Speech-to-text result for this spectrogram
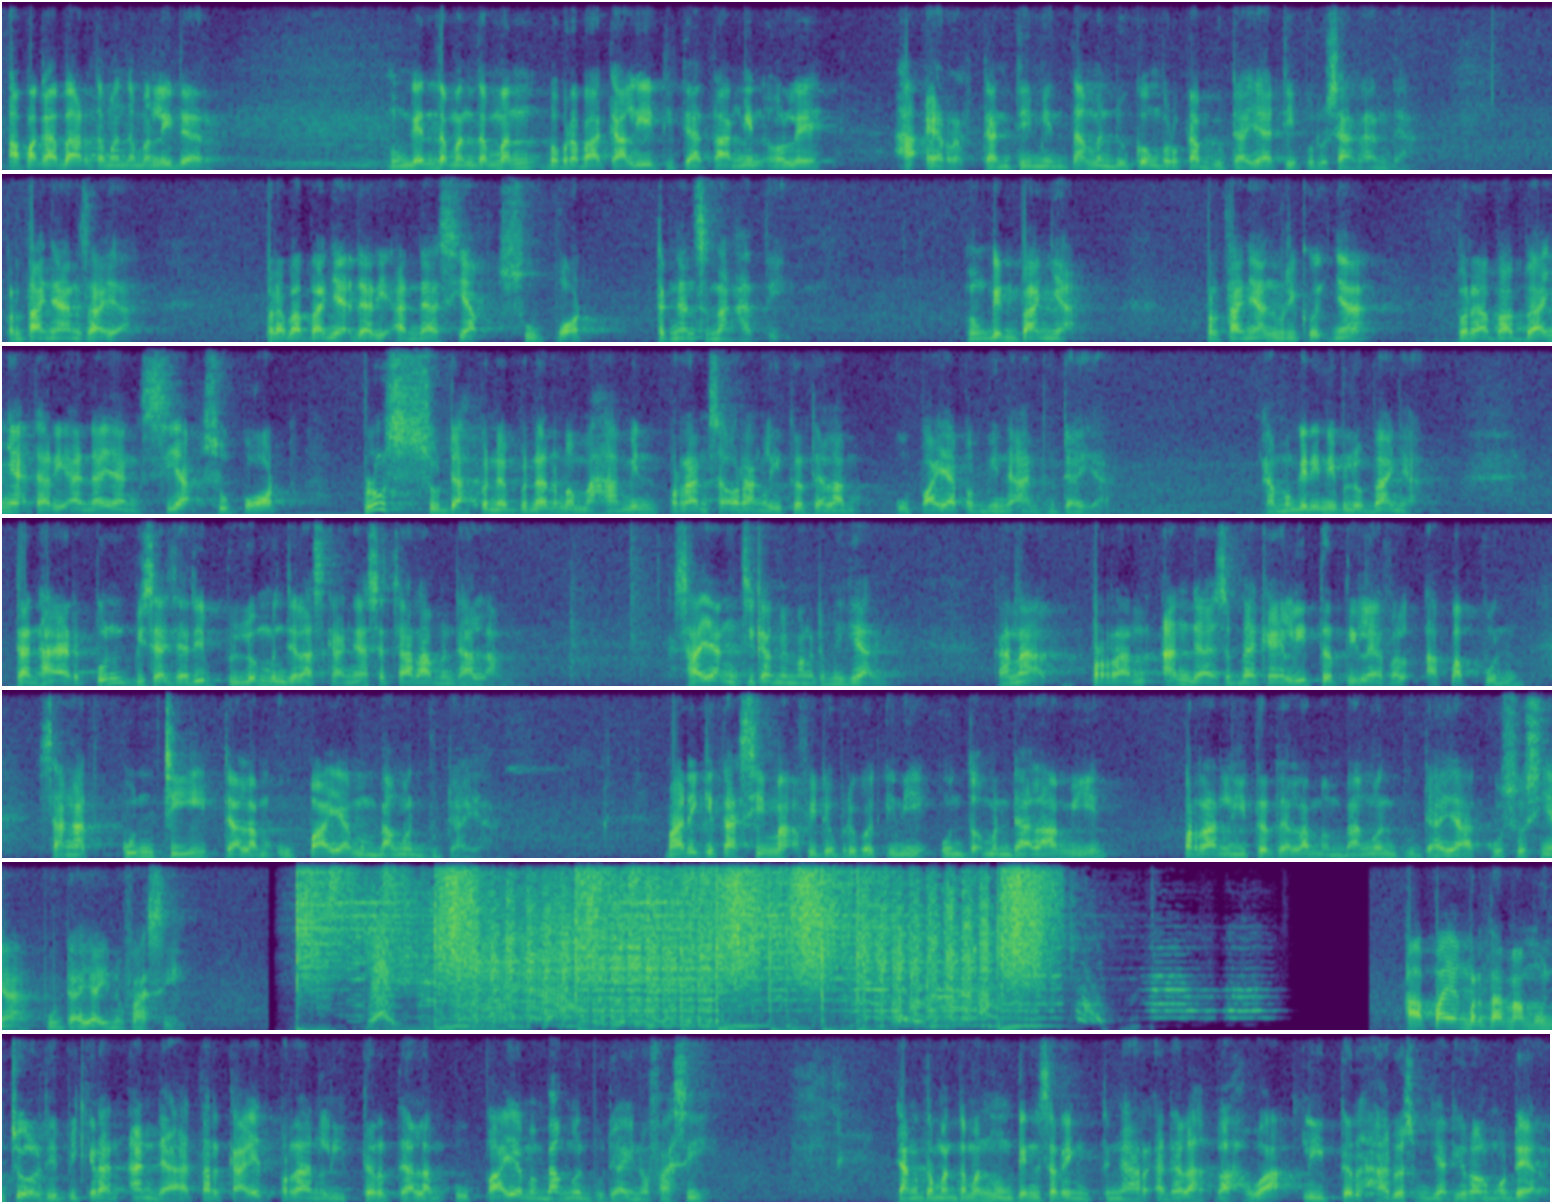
Apa kabar teman-teman leader? Mungkin teman-teman beberapa kali didatangin oleh HR dan diminta mendukung program budaya di perusahaan Anda. Pertanyaan saya, berapa banyak dari Anda siap support dengan senang hati? Mungkin banyak. Pertanyaan berikutnya, berapa banyak dari Anda yang siap support plus sudah benar-benar memahami peran seorang leader dalam upaya pembinaan budaya? Nah, mungkin ini belum banyak. Dan HR pun bisa jadi belum menjelaskannya secara mendalam. Sayang jika memang demikian. Karena peran Anda sebagai leader di level apa pun sangat kunci dalam upaya membangun budaya. Mari kita simak video berikut ini untuk mendalami peran leader dalam membangun budaya khususnya budaya inovasi. Apa yang pertama muncul di pikiran Anda terkait peran leader dalam upaya membangun budaya inovasi? Yang teman-teman mungkin sering dengar adalah bahwa leader harus menjadi role model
